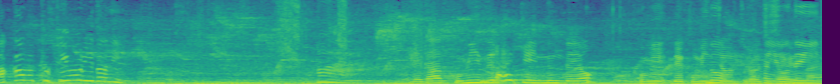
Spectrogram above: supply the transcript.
아너 아까부터 끼부리더니 내가 고민을 할 게 있는데요 고민 내 고민 너 좀 약간 들어주시겠나요? 연예인.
